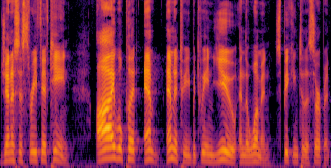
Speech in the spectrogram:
Genesis 3:15 I will put enmity between you and the woman, speaking to the serpent,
